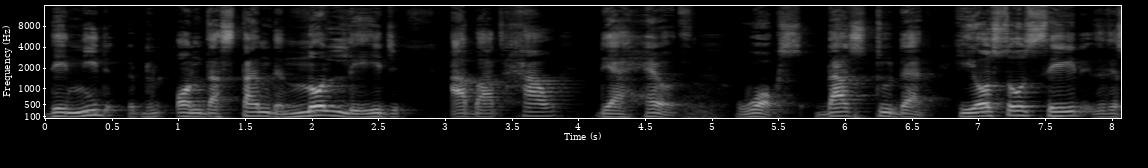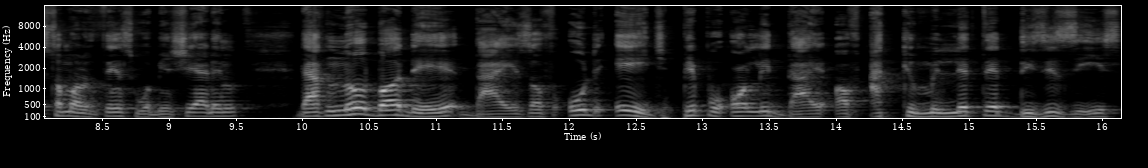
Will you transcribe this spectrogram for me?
They need understanding, knowledge about how their health works. That's to that. He also said that some of the things we've been sharing that nobody dies of old age. People only die of accumulated diseases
